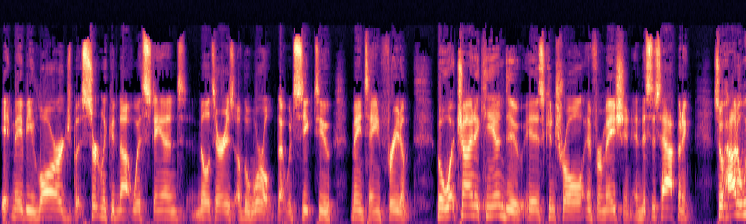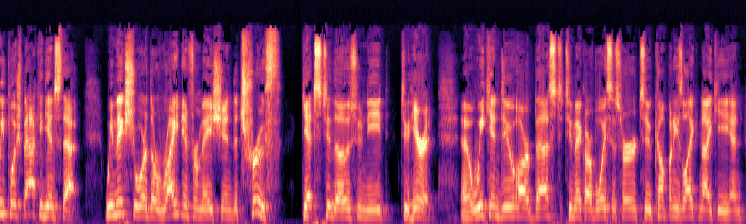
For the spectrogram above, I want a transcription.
It may be large, but certainly could not withstand militaries of the world that would seek to maintain freedom. But what China can do is control information, and this is happening. So how do we push back against that? We make sure the right information, the truth, gets to those who need to hear it. Uh, we can do our best to make our voices heard to companies like Nike and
